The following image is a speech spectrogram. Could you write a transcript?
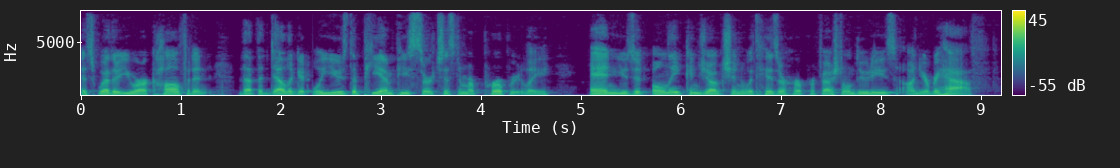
is whether you are confident that the delegate will use the PMP search system appropriately and use it only in conjunction with his or her professional duties on your behalf.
